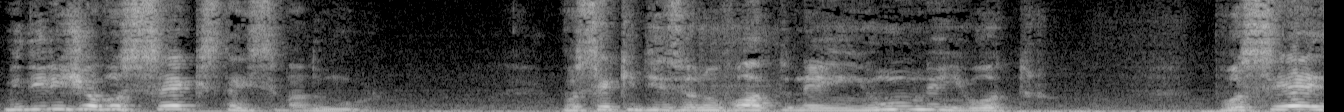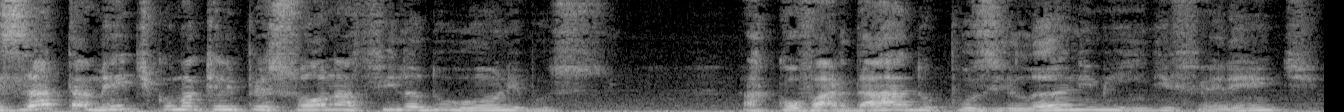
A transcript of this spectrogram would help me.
Me dirijo a você que está em cima do muro. Você que diz eu não voto nem um nem outro. Você é exatamente como aquele pessoal na fila do ônibus. Acovardado, pusilânime, indiferente.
